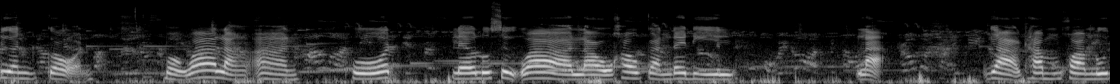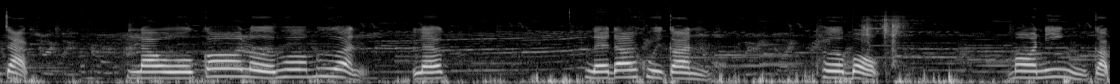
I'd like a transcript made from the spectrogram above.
เดือนก่อน บอกว่าหลังอ่านโพสต์ แล้วรู้สึกว่าเราเข้ากันได้ดีละอยากทำความรู้จัก เราก็เลยเพิ่มเพื่อน และ และได้คุยกัน เธอบอก Morning กับ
